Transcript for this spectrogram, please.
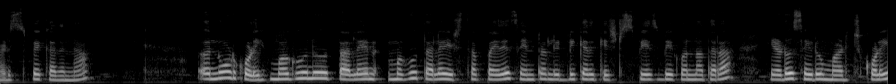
ಮಡಿಸ್ಬೇಕು ಅದನ್ನು. ನೋಡ್ಕೊಳ್ಳಿ. ಮಗುನು ತಲೆ, ಮಗು ತಲೆ ಎಷ್ಟು ದಪ್ಪ ಇದೆ ಸೆಂಟ್ರಲ್ಲಿ ಇಡ್ಲಿಕ್ಕೆ ಅದಕ್ಕೆ ಎಷ್ಟು ಸ್ಪೇಸ್ ಬೇಕು ಅನ್ನೋ ಥರ ಎರಡೂ ಸೈಡು ಮಡ್ಚ್ಕೊಳ್ಳಿ.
